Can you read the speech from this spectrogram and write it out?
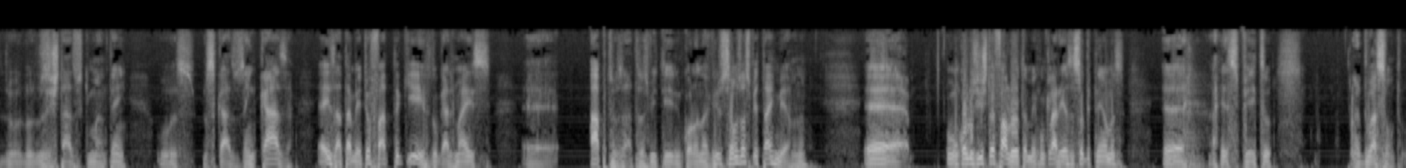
do, do, dos estados que mantêm os, os casos em casa é exatamente o fato de que os lugares mais é, aptos a transmitirem coronavírus são os hospitais mesmo. Né? É, o oncologista falou também com clareza sobre temas é, a respeito do assunto.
